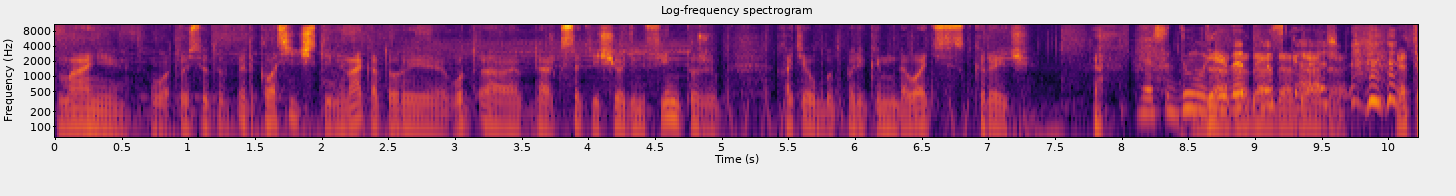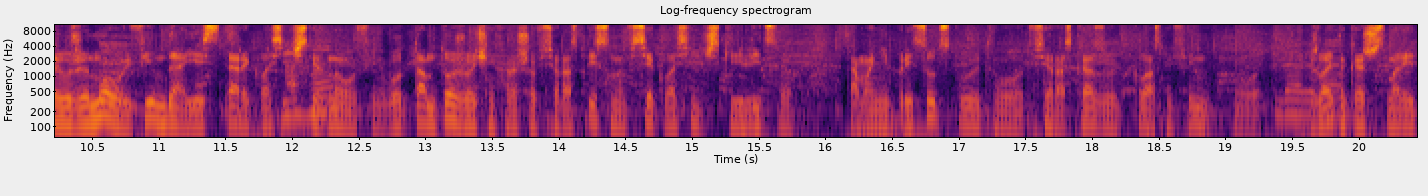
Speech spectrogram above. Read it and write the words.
Money, вот, то есть это, это классические имена, которые, вот, а, даже, кстати, еще один фильм тоже хотел бы порекомендовать, Scratch, я все думала, да, когда да, ты да, скажешь. Да, да. Это уже новый фильм, да, есть старый классический, ага. новый фильм. Вот там тоже очень хорошо все расписано, все классические лица, там они присутствуют, вот, все рассказывают, классный фильм. Вот. Да, Желательно, да. конечно, смотреть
